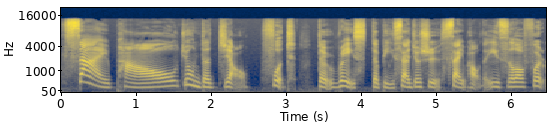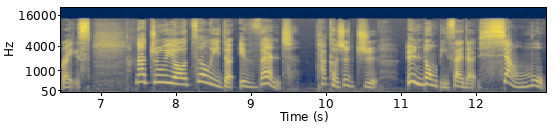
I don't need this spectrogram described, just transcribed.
赛跑，用你的脚 foot 的 race 的比赛，就是赛跑的意思喽，foot race。那注意哦，这里的 event 它可是指运动比赛的项目。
